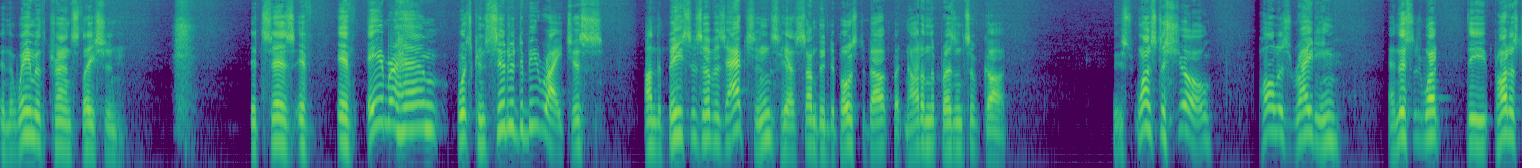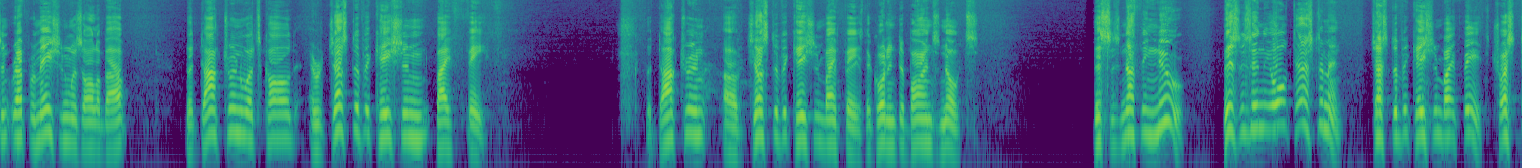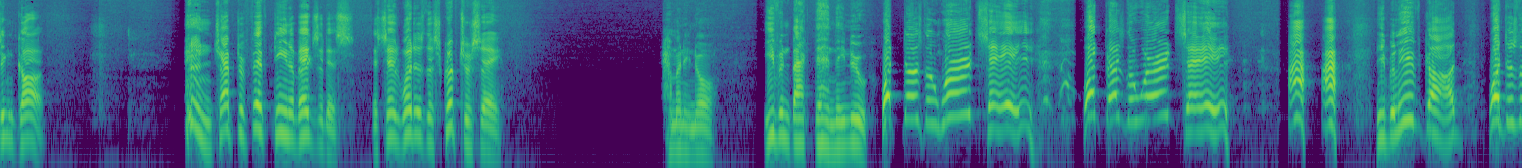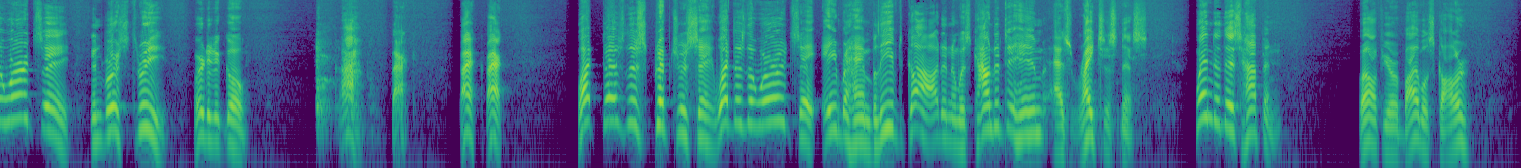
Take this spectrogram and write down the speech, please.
In the Weymouth translation, it says if, if Abraham was considered to be righteous on the basis of his actions, he has something to boast about, but not in the presence of God. He wants to show Paul is writing, and this is what the Protestant Reformation was all about the doctrine, what's called justification by faith. The doctrine of justification by faith, according to Barnes' notes. This is nothing new. This is in the Old Testament. Justification by faith, trusting God. Chapter 15 of Exodus, it says, What does the scripture say? How many know? Even back then they knew. What does the word say? what does the word say? Ah. He believed God. What does the word say? In verse 3, where did it go? Ah, back. Back, back. What does the scripture say? What does the word say? Abraham believed God and it was counted to him as righteousness. When did this happen? Well, if you're a Bible scholar,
